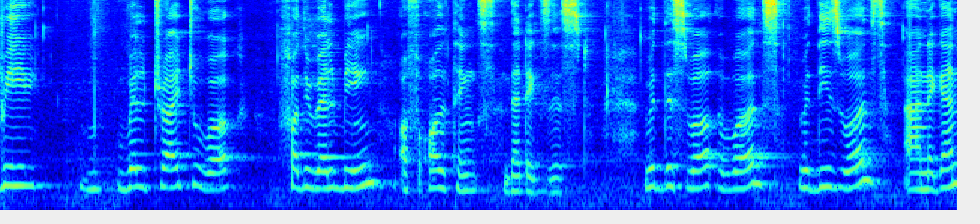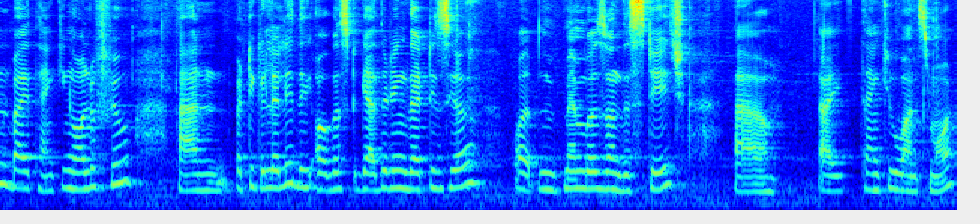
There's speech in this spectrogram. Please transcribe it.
we will try to work for the well-being of all things that exist. With these words, with these words, and again by thanking all of you, and particularly the August gathering that is here, members on this stage, uh, I thank you once more.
